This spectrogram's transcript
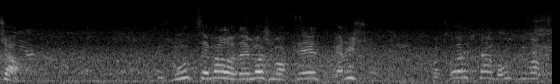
Moća! Izvuci se malo da je možemo okrenuti, Kariš! Otvori tamo, uzmi loptu!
